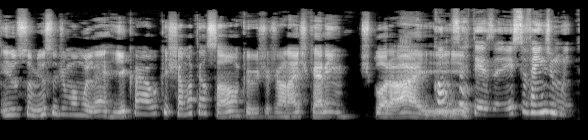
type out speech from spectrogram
E o sumiço de uma mulher rica é algo que chama atenção, que os jornais querem explorar e. Com certeza, isso vende muito.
